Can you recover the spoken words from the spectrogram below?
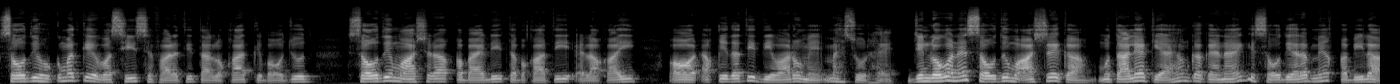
سعودی حکومت کے وسیع سفارتی تعلقات کے باوجود سعودی معاشرہ قبائلی طبقاتی علاقائی اور عقیدتی دیواروں میں محصور ہے۔ جن لوگوں نے سعودی معاشرے کا مطالعہ کیا ہے، ان کا کہنا ہے کہ سعودی عرب میں قبیلہ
